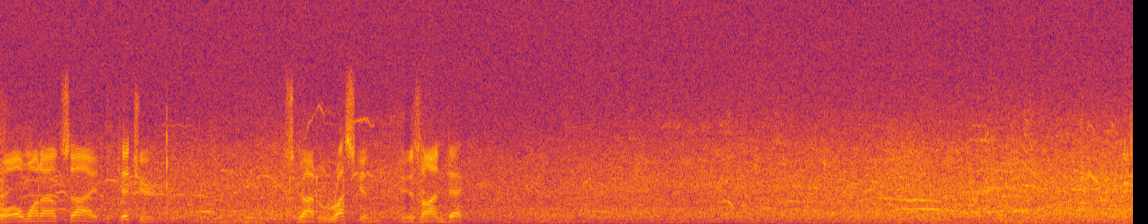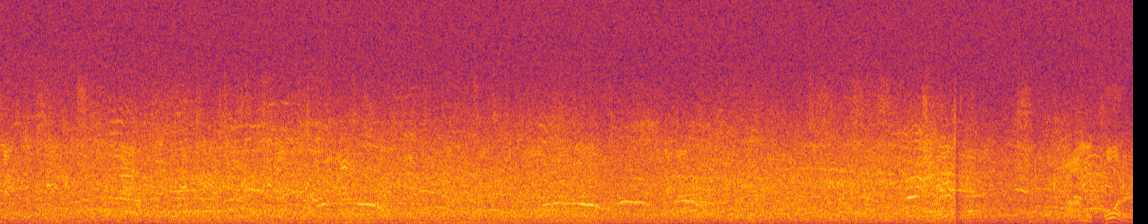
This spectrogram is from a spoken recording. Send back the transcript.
Ball one outside. The pitcher, Scott Ruskin, is on deck. On the corner,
